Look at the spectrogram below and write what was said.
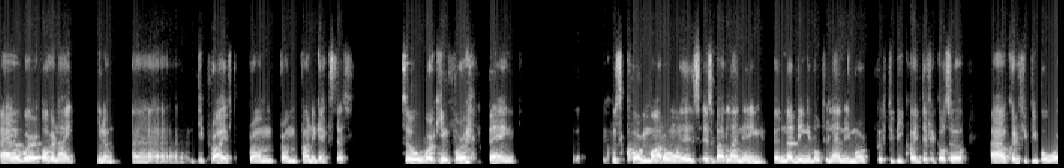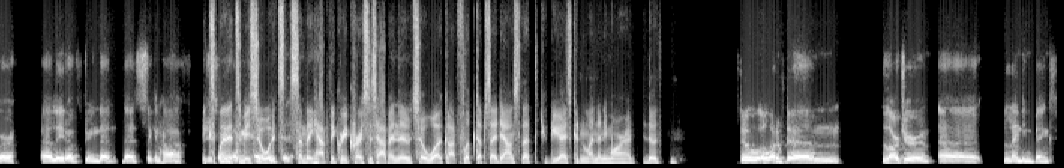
uh, were overnight, you know, deprived from from funding access. So working for a bank whose core model is is about lending, but not being able to lend anymore, proved to be quite difficult. So uh, quite a few people were uh, laid off during that that second half. Explain it to me. So what something happened? The Greek crisis happened, and so what got flipped upside down so that you guys couldn't lend anymore? The so a lot of the um, larger uh, lending banks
